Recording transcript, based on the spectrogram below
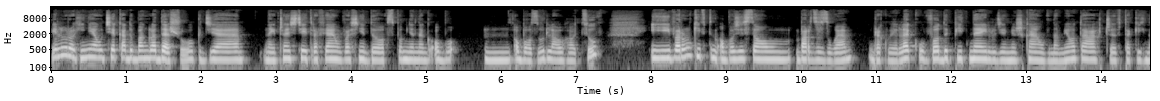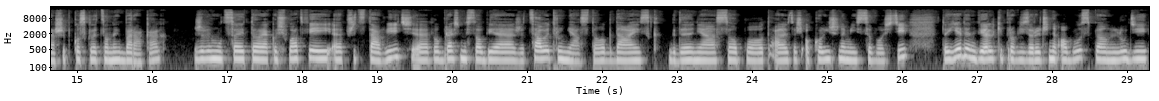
Wielu Rohingya ucieka do Bangladeszu, gdzie najczęściej trafiają właśnie do wspomnianego obo obozu dla uchodźców. I warunki w tym obozie są bardzo złe. Brakuje leków, wody pitnej, ludzie mieszkają w namiotach czy w takich na szybko skleconych barakach. Żeby móc sobie to jakoś łatwiej e, przedstawić, e, wyobraźmy sobie, że całe Trójmiasto, Gdańsk, Gdynia, Sopot, ale też okoliczne miejscowości to jeden wielki prowizoryczny obóz pełen ludzi,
